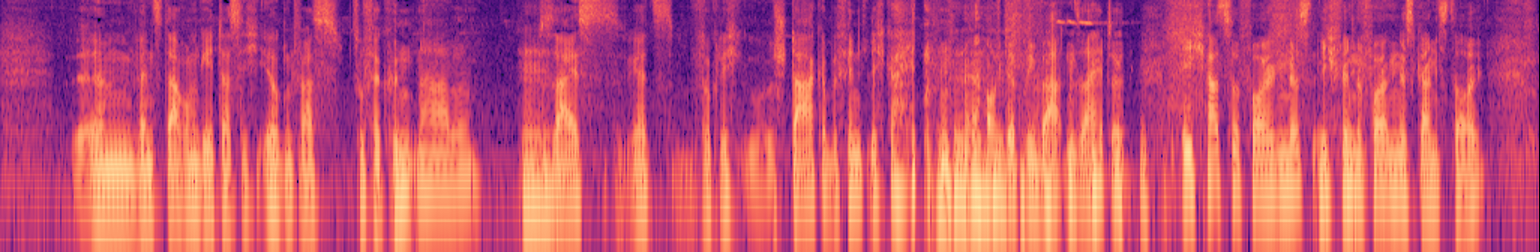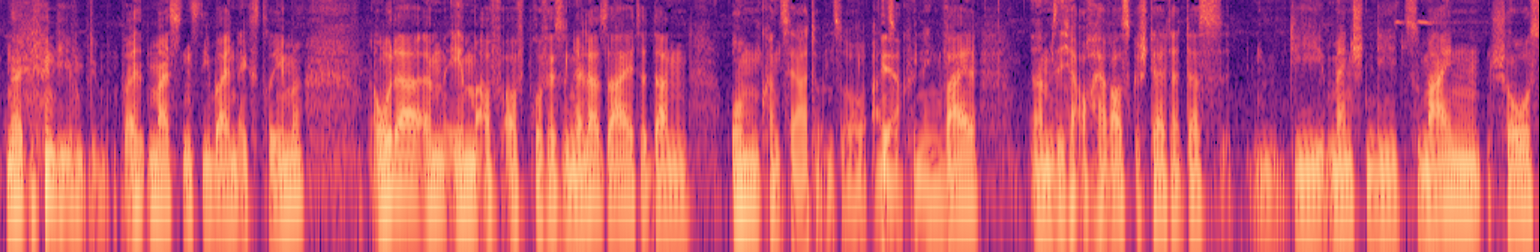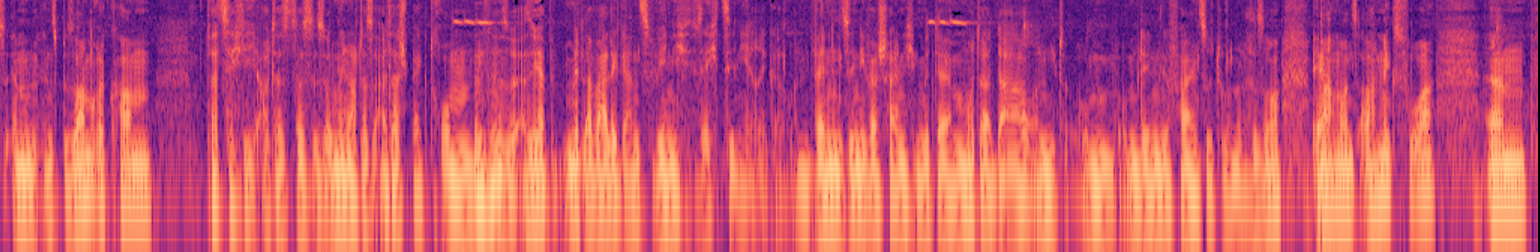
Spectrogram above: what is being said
ähm, wenn es darum geht, dass ich irgendwas zu verkünden habe. Mhm. Sei es jetzt wirklich starke Befindlichkeiten auf der privaten Seite. Ich hasse Folgendes, ich finde Folgendes ganz toll. Ne, die, die, meistens die beiden Extreme. Oder ähm, eben auf, auf professioneller Seite dann, um Konzerte und so anzukündigen. Ja. Weil ähm, sich ja auch herausgestellt hat, dass die Menschen, die zu meinen Shows im, insbesondere kommen, tatsächlich auch, das, das ist irgendwie noch das Altersspektrum. Mhm. Also, also ich habe mittlerweile ganz wenig 16-Jährige. Und wenn, sind die wahrscheinlich mit der Mutter da und um, um denen Gefallen zu tun oder so. Ja. Machen wir uns auch nichts vor. Ähm,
